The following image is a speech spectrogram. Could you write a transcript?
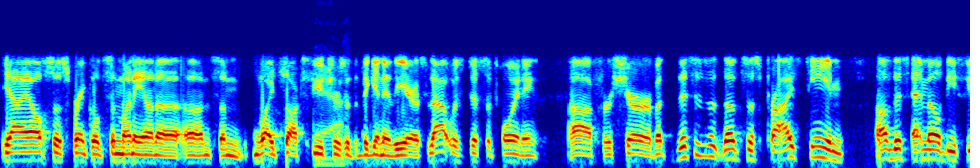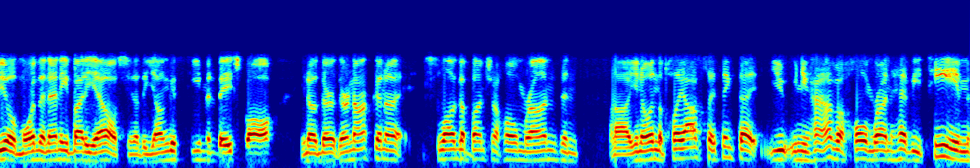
Yeah, I also sprinkled some money on a on some White Sox futures Yeah. at the beginning of the year, so that was disappointing uh, for sure. But this is a, that's a surprise team of this MLB field more than anybody else. You know, the youngest team in baseball. You know, they're they're not going to slug a bunch of home runs, and uh, you know, in the playoffs, I think that you when you have a home run heavy team,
